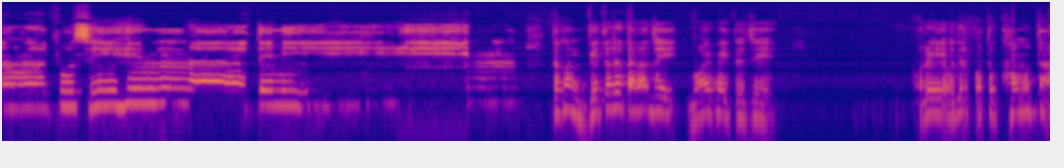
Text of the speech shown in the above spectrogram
أنفسهم نادمين তখন ভেতরে তারা যে ভয় পাইতো যে ওরে ওদের কত ক্ষমতা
